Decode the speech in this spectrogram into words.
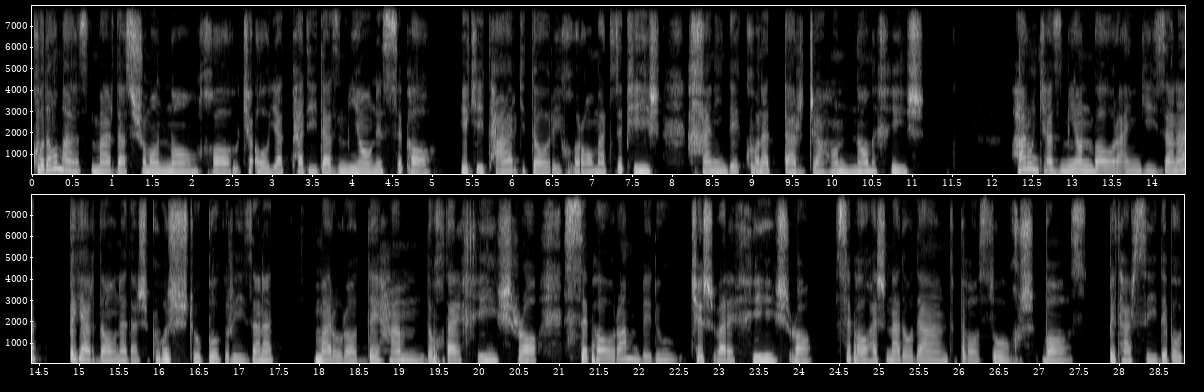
کدام است مرد از شما نامخواه که آید پدید از میان سپاه؟ یکی ترگ داری خرامد ز پیش خنیده کند در جهان نام خویش. هر آن کز میان بار انگیزند بگرداندش پشت و بگریزند. مر او را دهم دختر خویش را سپارم بدو کشور خویش را. سپاهش ندادند پاسخش باز بترسیده بد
